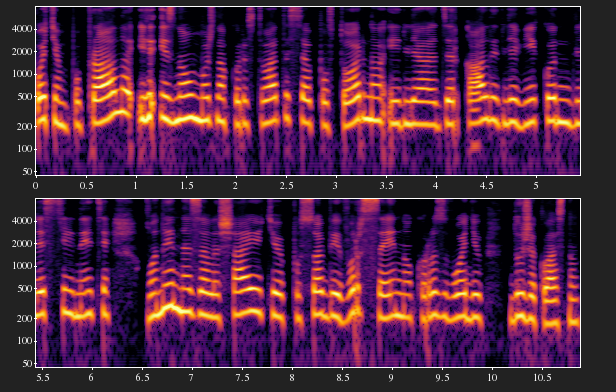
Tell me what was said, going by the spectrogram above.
потім попрала, і і знову можна користуватися повторно і для дзеркал, і для вікон, для стільниці. Вони не залишають по собі ворсинок, розводів. Дуже класно.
